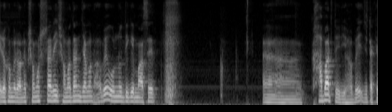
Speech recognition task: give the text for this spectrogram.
এরকমের অনেক সমস্যারই সমাধান যেমন হবে, অন্যদিকে মাছের খাবার তৈরি হবে, যেটাকে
